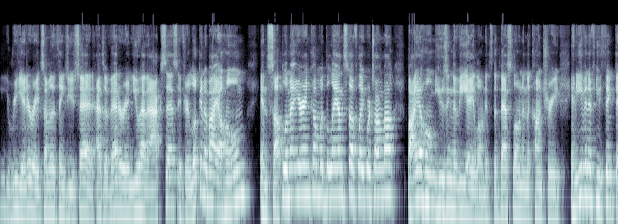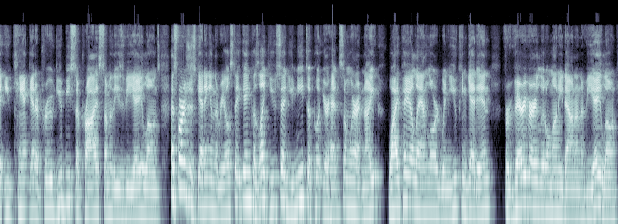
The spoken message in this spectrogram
reiterate some of the things you said. As a veteran you have access. If you're looking to buy a home and supplement your income with the land stuff like we're talking about buy a home using the VA loan. It's the best loan in the country. And even if you think that you can't get approved you'd be surprised some of these VA loans as far as just getting in the real estate game. Because like you said you need to put your head somewhere at night. Why pay a landlord when you can get in for very, very little money down on a VA loan,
